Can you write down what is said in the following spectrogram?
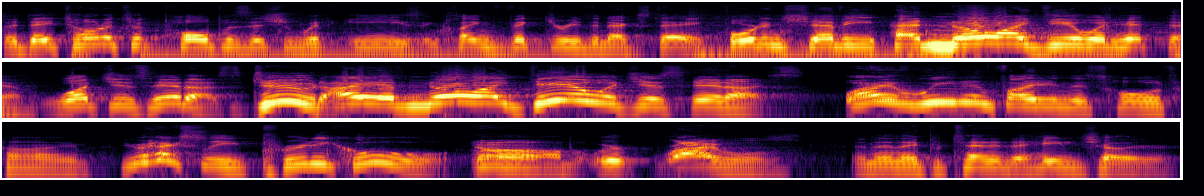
The Daytona took pole position with ease and claimed victory the next day. Ford and Chevy had no idea what hit them. What just hit us? Dude, I have no idea what just hit us. Why have we been fighting this whole time? You're actually pretty cool. No, but we're rivals and then they pretended to hate each other.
